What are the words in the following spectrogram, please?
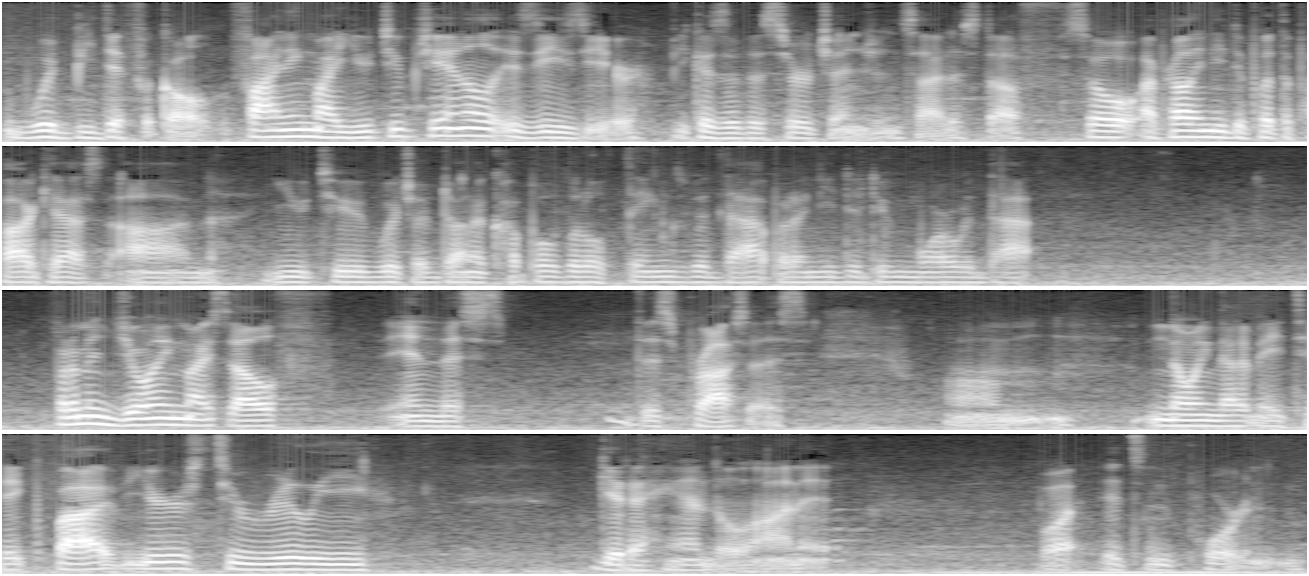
would be difficult. Finding my YouTube channel is easier because of the search engine side of stuff. So I probably need to put the podcast on YouTube, which I've done a couple little things with that, but I need to do more with that. But I'm enjoying myself in this this process, um, knowing that it may take five years to really get a handle on it, but it's important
